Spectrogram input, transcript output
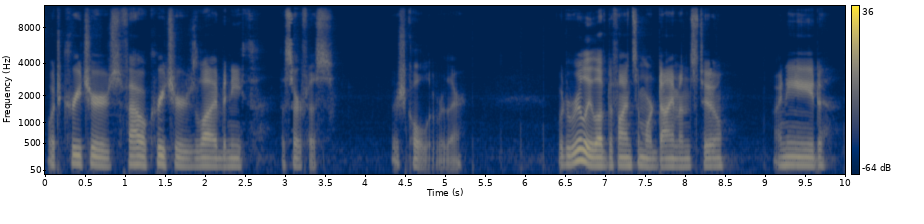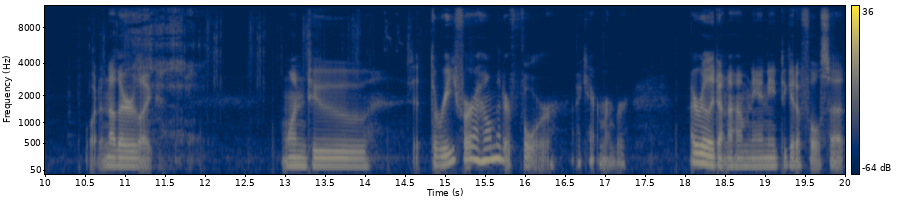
What creatures, foul creatures, lie beneath the surface? There's coal over there. Would really love to find some more diamonds, too. I need, what, another, like, one, two, is it three for a helmet or four? I can't remember. I really don't know how many I need to get a full set.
